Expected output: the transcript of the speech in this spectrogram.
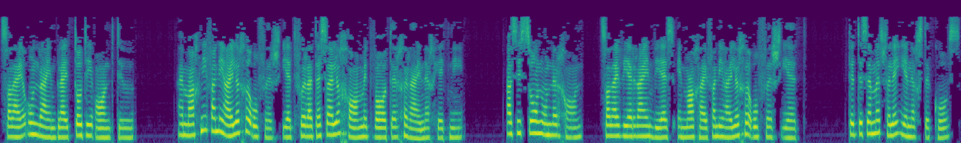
zal hij onrein blij tot die aand toe. Hij mag niet van die heilige offers eet voordat hij sy lichaam met water gereinigd het nie. As die zon ondergaan, zal hij weer rein wees en mag hij van die heilige offers eet. Dit is immers hulle enigste koos.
